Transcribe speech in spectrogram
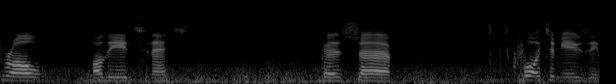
troll on the internet because uh, it's quite amusing.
